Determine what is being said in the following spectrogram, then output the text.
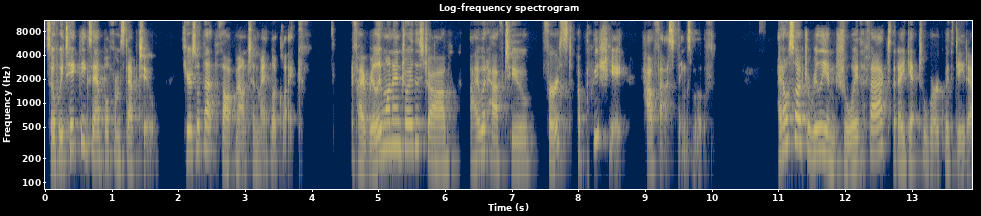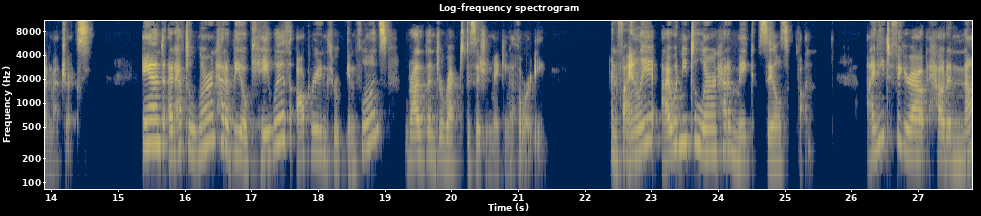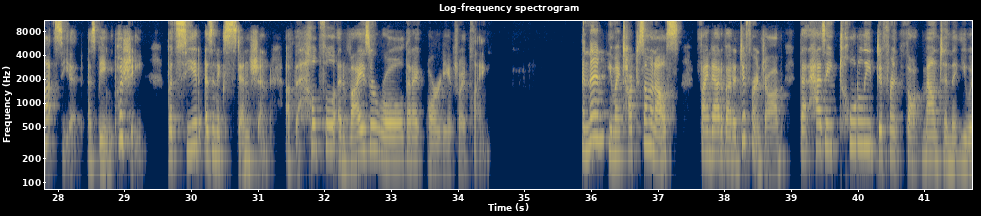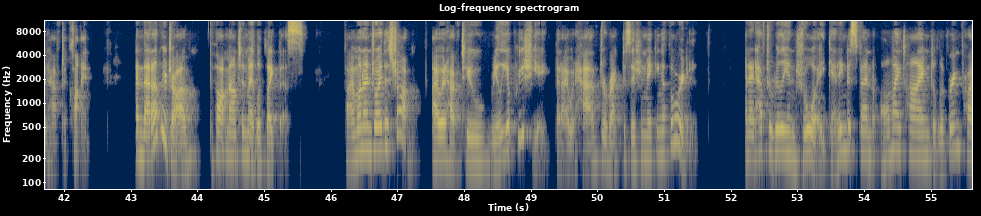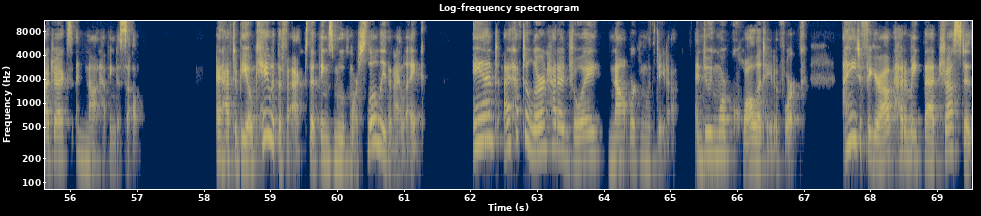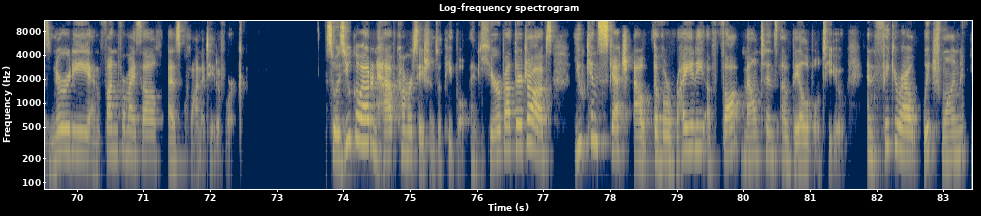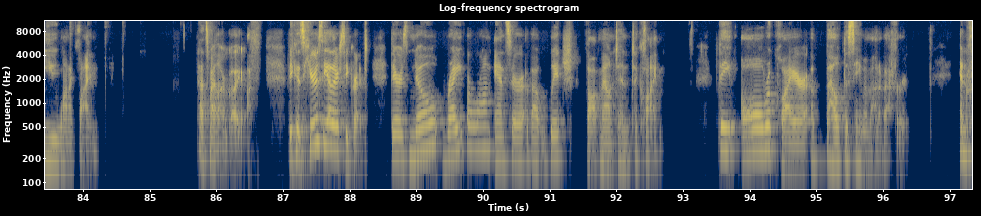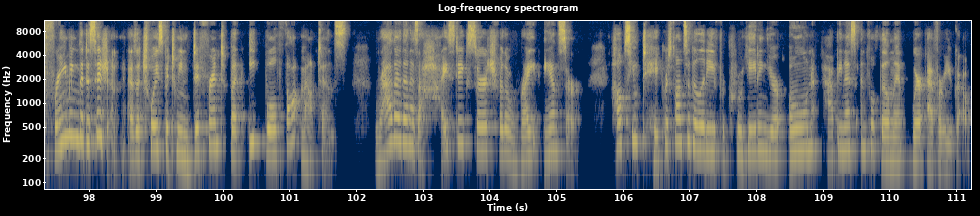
So if we take the example from step two, here's what that thought mountain might look like. If I really want to enjoy this job, I would have to first appreciate how fast things move. I'd also have to really enjoy the fact that I get to work with data and metrics. And I'd have to learn how to be okay with operating through influence rather than direct decision making authority. And finally, I would need to learn how to make sales fun. I need to figure out how to not see it as being pushy, but see it as an extension of the helpful advisor role that I already enjoy playing. And then you might talk to someone else, find out about a different job that has a totally different thought mountain that you would have to climb. And that other job, the thought mountain might look like this. If I want to enjoy this job, I would have to really appreciate that I would have direct decision making authority. And I'd have to really enjoy getting to spend all my time delivering projects and not having to sell. I'd have to be okay with the fact that things move more slowly than I like. And I'd have to learn how to enjoy not working with data and doing more qualitative work. I need to figure out how to make that just as nerdy and fun for myself as quantitative work. So, as you go out and have conversations with people and hear about their jobs, you can sketch out the variety of thought mountains available to you and figure out which one you want to climb. That's my alarm going off. Because here's the other secret there is no right or wrong answer about which thought mountain to climb. They all require about the same amount of effort. And framing the decision as a choice between different but equal thought mountains rather than as a high stakes search for the right answer, helps you take responsibility for creating your own happiness and fulfillment wherever you go,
